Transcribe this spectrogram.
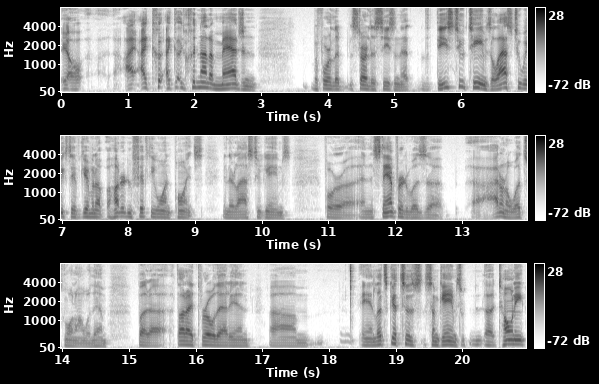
you know, I, I could I could not imagine before the start of the season that these two teams, the last two weeks, they've given up 151 points in their last two games. For uh, and Stanford was uh, I don't know what's going on with them, but uh, I thought I'd throw that in. Um, and let's get to some games. Uh, Tony,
